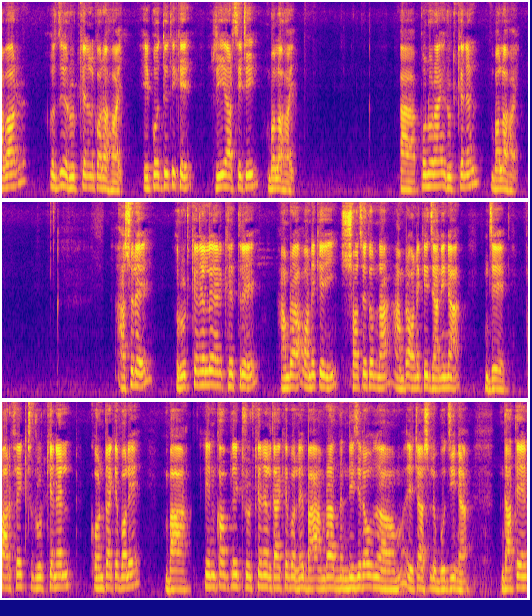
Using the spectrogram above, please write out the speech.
আবার যে রুট ক্যানেল করা হয়, এই পদ্ধতিকে রিআরসিটি বলা হয় বা পুনরায় রুট ক্যানেল বলা হয়। আসলে রুট ক্যানেলের ক্ষেত্রে আমরা অনেকেই সচেতন না, আমরা অনেকেই জানি না যে পারফেক্ট রুট ক্যানেল কোনটাকে বলে বা ইনকমপ্লিট রুট ক্যানেল কাকে বলে বা আমরা নিজেরাও এটা আসলে বুঝি না। দাঁতের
